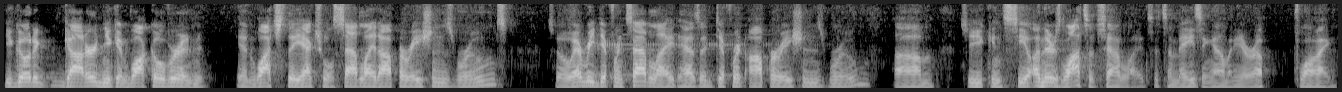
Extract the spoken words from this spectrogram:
You go to Goddard and you can walk over and, and watch the actual satellite operations rooms. So every different satellite has a different operations room. Um, so you can see, and there's lots of satellites. It's amazing how many are up flying.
